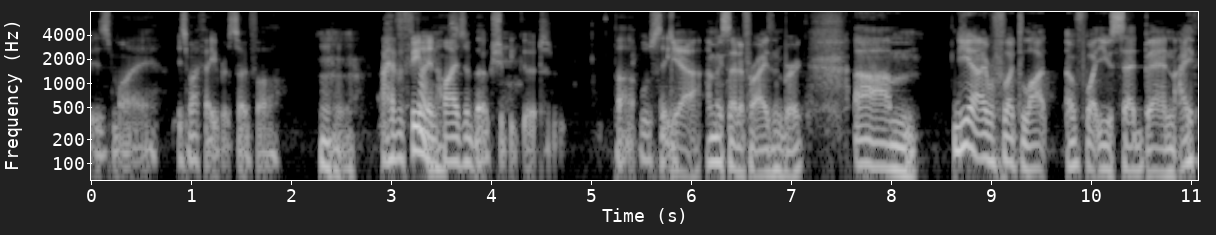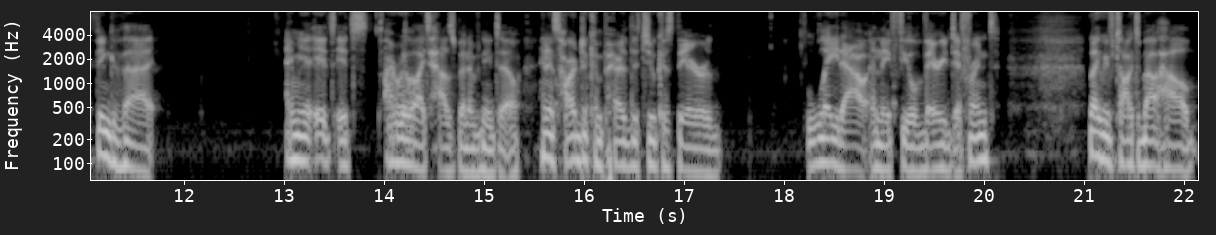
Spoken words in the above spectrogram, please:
is my is my favorite so far. hmm I have a feeling Nice. Heisenberg should be good, but we'll see. Yeah, I'm excited for Heisenberg. Um, yeah, I reflect a lot of what you said, Ben. I think that, I mean, it's it's. I really liked House Beneviento, and it's hard to compare the two because they're laid out and they feel very different. Like we've talked about how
